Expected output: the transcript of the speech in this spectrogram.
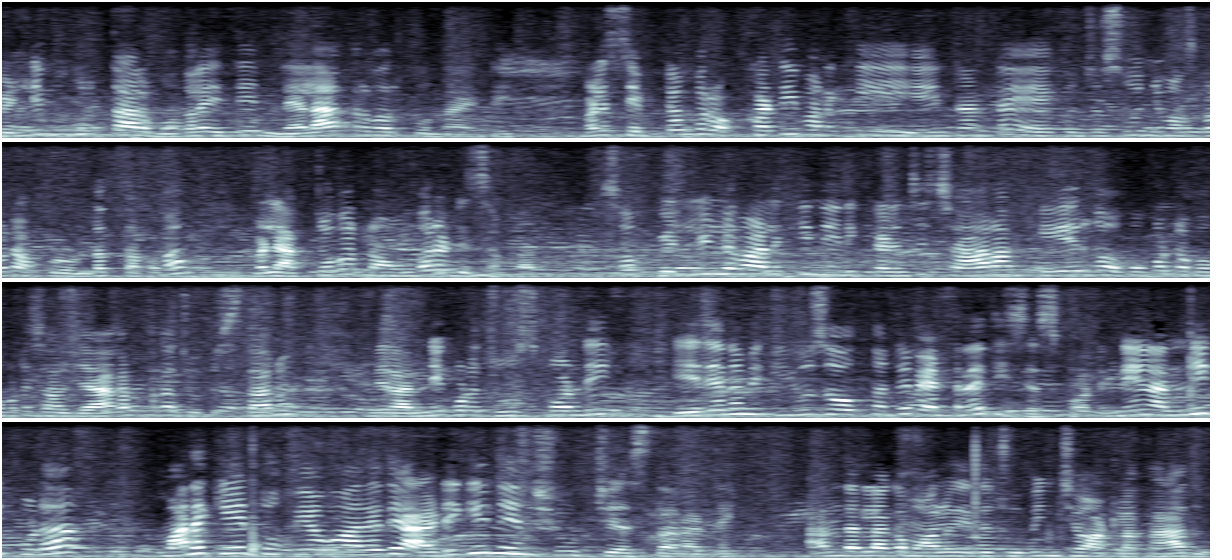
పెళ్ళి ముహూర్తాలు మొదలైతే నెలాఖరు వరకు ఉన్నాయండి. మళ్ళీ సెప్టెంబర్ ఒక్కటి మనకి ఏంటంటే కొంచెం శూన్య కూడా అప్పుడు ఉండదు తప్ప మళ్ళీ అక్టోబర్ నవంబర్ డిసెంబర్. సో పెళ్ళిళ్ళ వాళ్ళకి నేను ఇక్కడ నుంచి చాలా కేర్గా ఒక్కొక్కటి ఒక్కొక్కటి చాలా జాగ్రత్తగా చూపిస్తాను. మీరు అన్నీ కూడా చూసుకోండి. ఏదైనా మీకు యూజ్ అవుతుందంటే వెంటనే తీసేసుకోండి. నేను అన్నీ కూడా మనకేంటి ఉపయోగం అనేది అడిగి నేను షూట్ చేస్తానండి. అందరిలాగా మామూలుగా ఏదో చూపించాం అట్లా కాదు.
